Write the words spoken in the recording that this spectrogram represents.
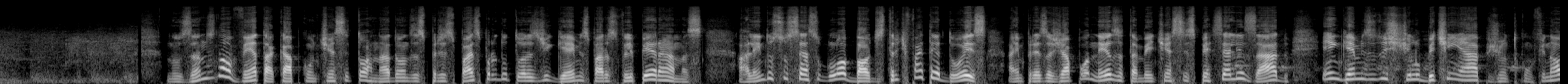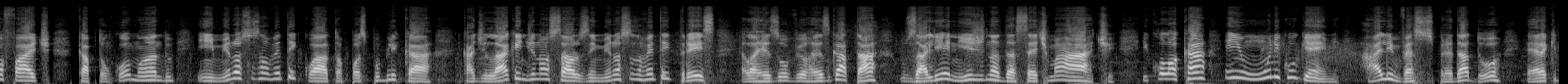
Nos anos 90, a Capcom tinha se tornado uma das principais produtoras de games para os fliperamas. Além do sucesso global de Street Fighter 2, a empresa japonesa também tinha se especializado em games do estilo beat'em up, junto com Final Fight, Capitão Commando, e em 1994, após publicar Cadillac em Dinossauros em 1993, ela resolveu resgatar os alienígenas da sétima arte e colocar em um único game, Alien vs Predador era que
